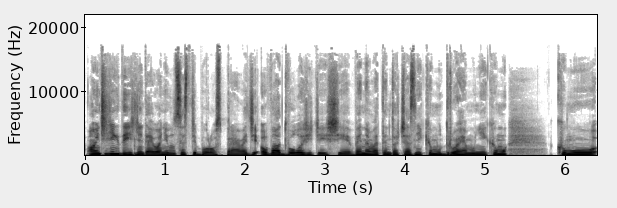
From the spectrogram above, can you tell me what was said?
oni ti nikdy nič nedajú a nebudú sa s tebou rozprávať. Je oveľa dôležitejšie venovať tento čas niekomu druhému, niekomu, komu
